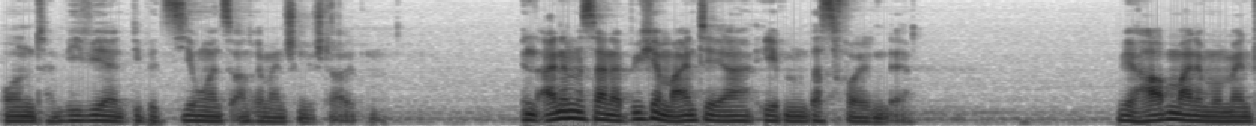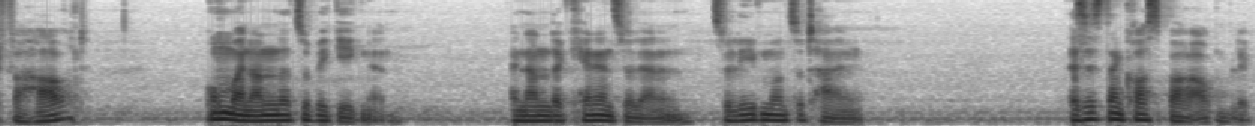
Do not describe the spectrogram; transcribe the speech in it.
und wie wir die Beziehungen zu anderen Menschen gestalten. In einem seiner Bücher meinte er eben das Folgende. Wir haben einen Moment verharrt, um einander zu begegnen, einander kennenzulernen, zu lieben und zu teilen. Es ist ein kostbarer Augenblick,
